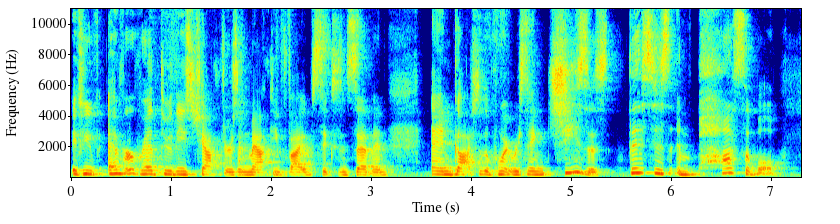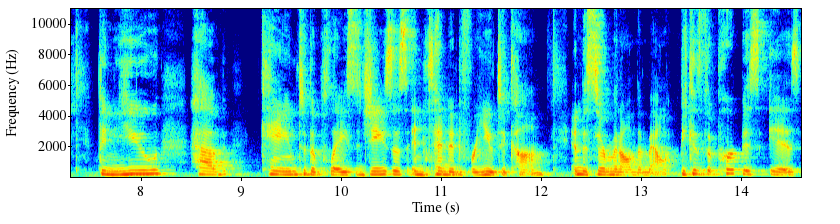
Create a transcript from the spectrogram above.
If you've ever read through these chapters in Matthew 5, 6, and 7 and got to the point where you're saying, Jesus, this is impossible, then you have came to the place Jesus intended for you to come in the Sermon on the Mount because the purpose is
